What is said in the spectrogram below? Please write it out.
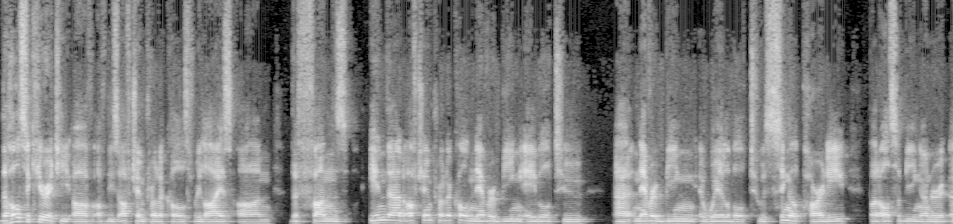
the whole security of, of these off-chain protocols relies on the funds in that off-chain protocol never being able to uh, never being available to a single party but also being under uh,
